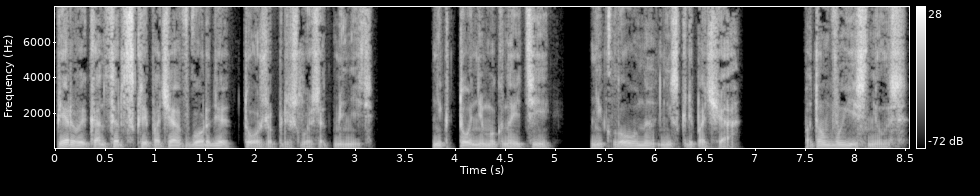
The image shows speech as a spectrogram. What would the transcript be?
Первый концерт скрипача в городе тоже пришлось отменить. Никто не мог найти ни клоуна, ни скрипача. Потом выяснилось,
